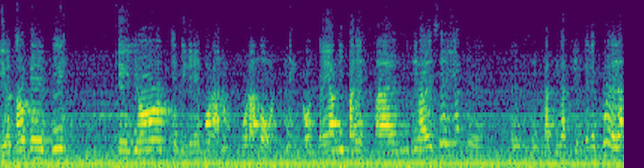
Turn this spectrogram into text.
Y yo tengo que decir que yo emigré por, amor. Encontré a mi pareja en Ribadesella, que es nacida aquí en Venezuela,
